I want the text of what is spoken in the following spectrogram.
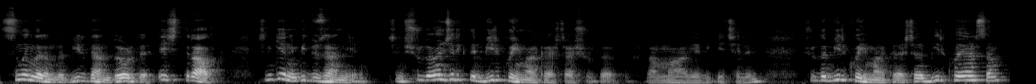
Sınırlarım da 1'den 4'e eşittir 6. Şimdi gelin bir düzenleyelim. Şimdi şurada öncelikle 1 koyayım arkadaşlar şurada. Şuradan maviye bir geçelim. Şurada 1 koyayım arkadaşlar. 1 koyarsam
